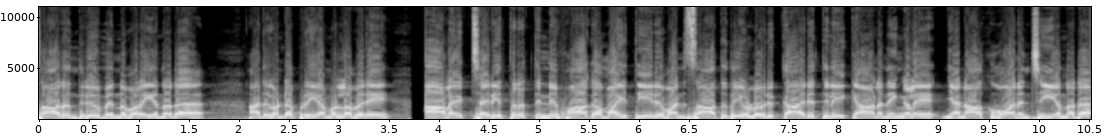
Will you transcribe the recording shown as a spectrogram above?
സ്വാതന്ത്ര്യവും എന്ന് പറയുന്നത്. അതുകൊണ്ട് പ്രിയമുള്ളവരെ നാളെ ചരിത്രത്തിന്റെ ഭാഗമായി തീരുവാൻ സാധ്യതയുള്ള ഒരു കാര്യത്തിലേക്കാണ് നിങ്ങളെ ഞാൻ ആഹ്വാനം ചെയ്യുന്നത്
